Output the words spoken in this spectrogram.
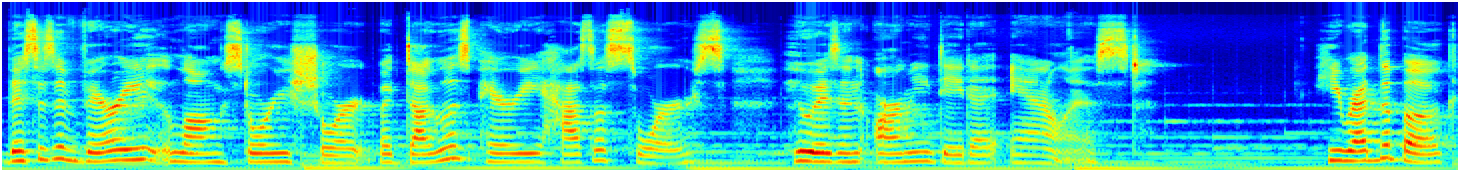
This is a very long story short, but Douglas Perry has a source who is an Army data analyst. He read the book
